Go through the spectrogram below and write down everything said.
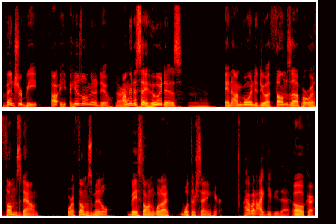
Venture Beat. Uh, here's what I'm gonna do. Right. I'm gonna say who it is, Mm-hmm. and I'm going to do a thumbs up or a thumbs down, or a thumbs middle, based on what I what they're saying here. How about I give you that? Oh, okay.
